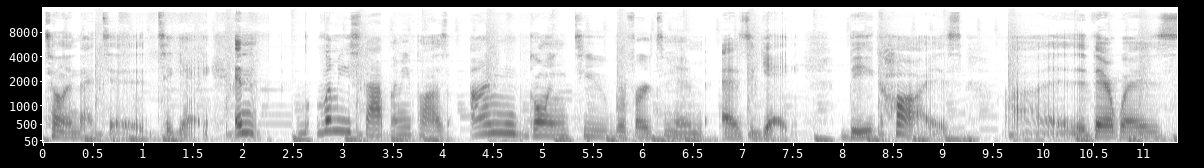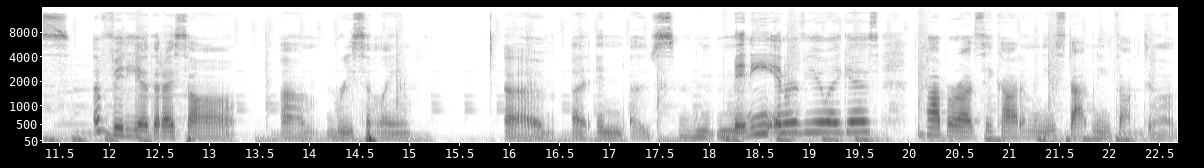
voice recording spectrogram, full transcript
telling that to to Ye. And let me stop. Let me pause. I'm going to refer to him as Ye because uh, there was a video that I saw um, recently uh, in a mini interview, I guess. The paparazzi caught him and he stopped and he talked to him.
